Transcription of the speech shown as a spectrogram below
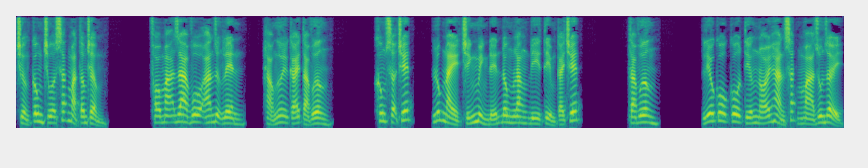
Trưởng công chúa sắc mặt tâm trầm. Phó mã ra vô án dựng lên, hảo ngươi cái tà vương. Không sợ chết, lúc này chính mình đến Đông Lăng đi tìm cái chết. Tà vương. Liêu cô cô tiếng nói hàn sắt mà run rẩy,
